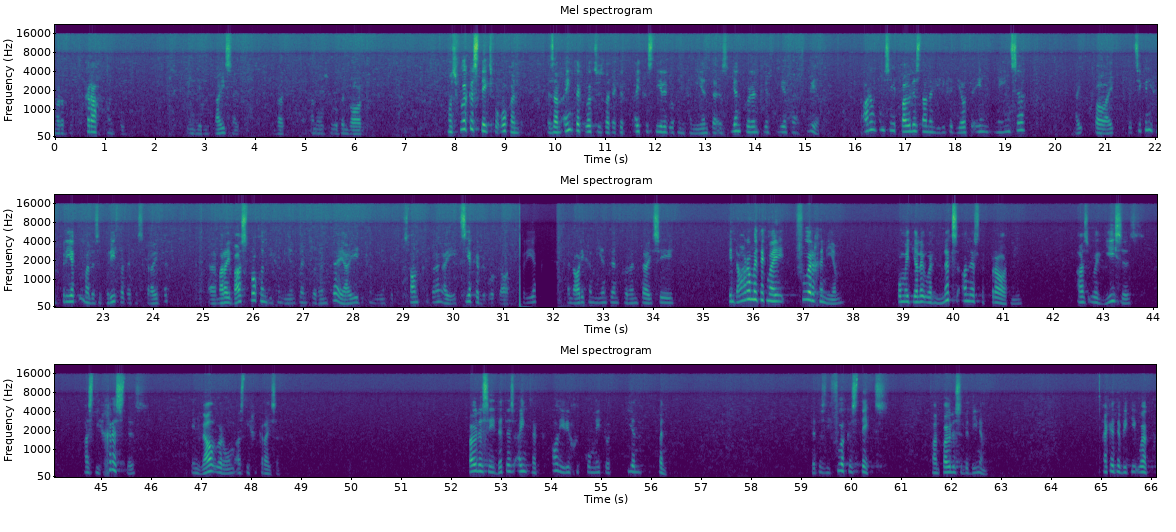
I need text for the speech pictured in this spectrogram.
maar op die krag van God en die wysheid wat aan ons geopenbaar word. Ons fokus teks vir oggend is dan eintlik ook soos wat ek dit uitgestuur het ook in die gemeente is 1 Korintiërs 2 vers 2. Daarom kom sê Paulus dan in hierdie gedeelte en mense hy oh, hy het seker nie gepreek nie, maar dis 'n brief wat hy geskryf het. Uh, maar hy was tog in die gemeente in Korinte. Hy het die gemeente stand gebring. Hy het sekerlik ook daar gepreek in daardie gemeente in Korinte. Hy sê en daarom het ek my voorgenem om met julle oor niks anders te praat nie as oor Jesus as die Christus en wel oor hom as die gekruisig. Paulus sê dit is eintlik al hierdie goed kom net tot een punt. Dit is die fokus-teks van Paulus se bediening. Ek het 'n bietjie ook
